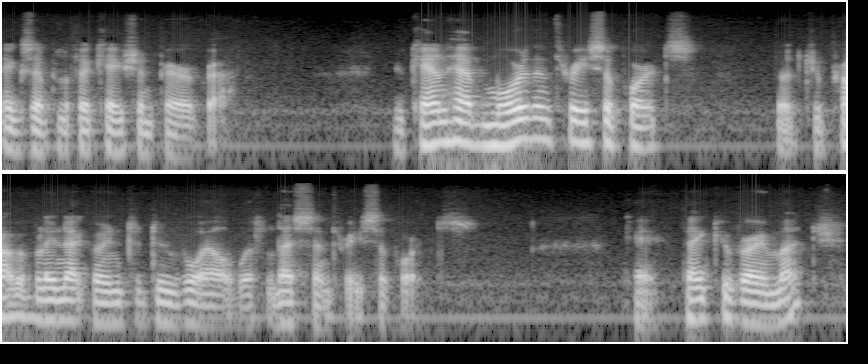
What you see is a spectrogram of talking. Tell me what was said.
exemplification paragraph. You can have more than three supports, but you're probably not going to do well with less than three supports. Okay, thank you very much.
